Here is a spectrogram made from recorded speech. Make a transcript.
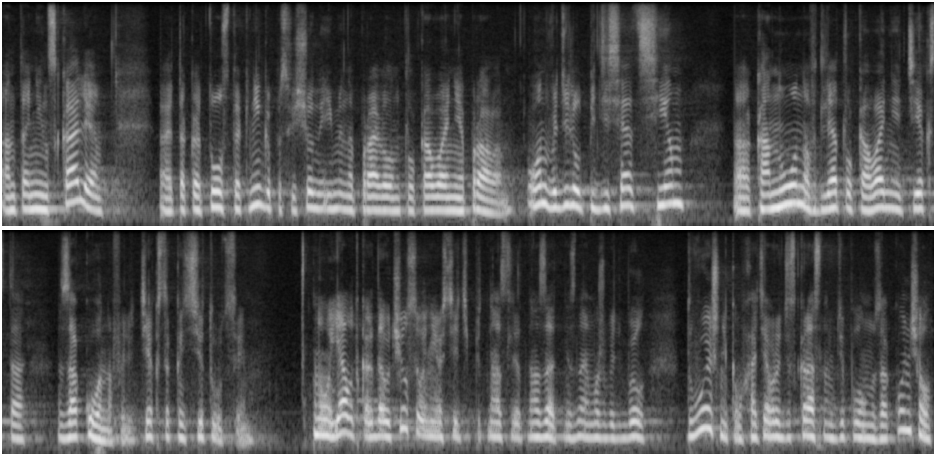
Антонин Скалия. Э, такая толстая книга, посвященная именно правилам толкования права. Он выделил 57 э, канонов для толкования текста законов или текста Конституции. Ну, я вот когда учился в университете 15 лет назад, не знаю, может быть, был двоечником, хотя вроде с красным дипломом закончил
